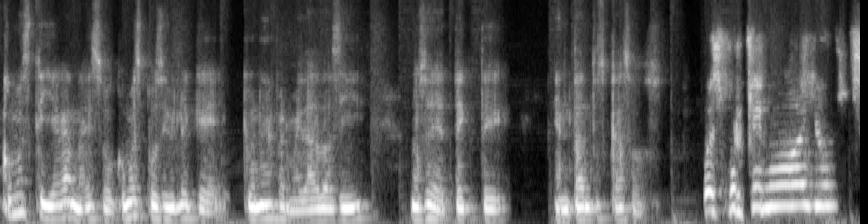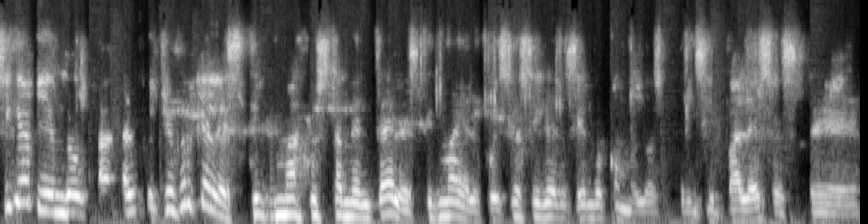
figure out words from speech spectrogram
¿Cómo es que llegan a eso? ¿Cómo es posible que, que, una enfermedad así no se detecte en tantos casos? Pues porque no hay un, sigue habiendo, yo creo que el estigma, justamente el estigma y el juicio siguen siendo como los principales este,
